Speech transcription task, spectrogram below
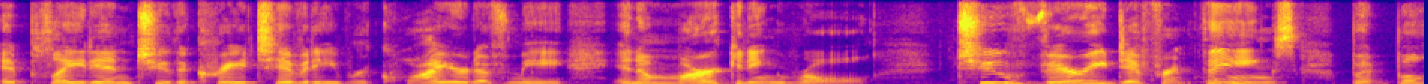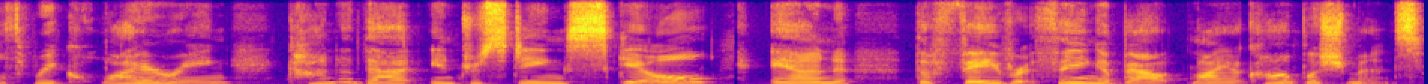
It played into the creativity required of me in a marketing role two very different things, but both requiring kind of that interesting skill and the favorite thing about my accomplishments.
